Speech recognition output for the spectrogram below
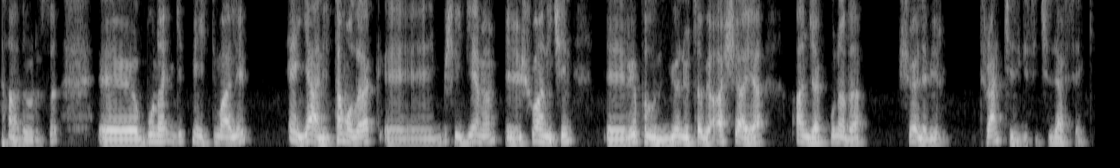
daha doğrusu. E, buna gitme ihtimali E, yani tam olarak e, bir şey diyemem. E, şu an için e, Ripple'ın yönü tabii aşağıya ancak buna da şöyle bir trend çizgisi çizersek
